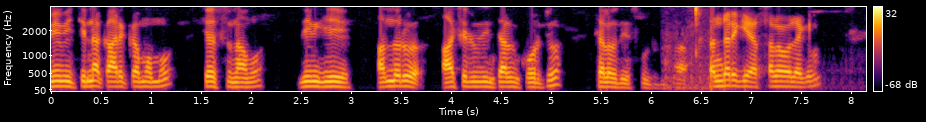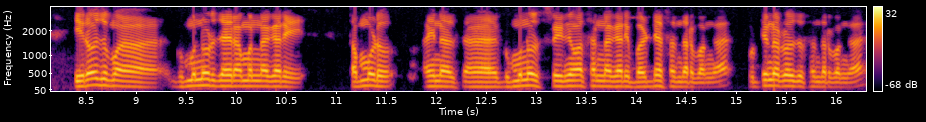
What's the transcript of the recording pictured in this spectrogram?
మేము ఈ చిన్న కార్యక్రమము చేస్తున్నాము. దీనికి అందరూ ఆశీర్వదించాలని కోరుచు సెలవు తీసుకుంటున్నాం. అందరికీ అస్సలం ఈరోజు మా గుమ్మనూరు జయరామన్న గారి తమ్ముడు అయిన గుమ్మనూరు శ్రీనివాసన్న గారి బర్త్డే సందర్భంగా పుట్టినరోజు సందర్భంగా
